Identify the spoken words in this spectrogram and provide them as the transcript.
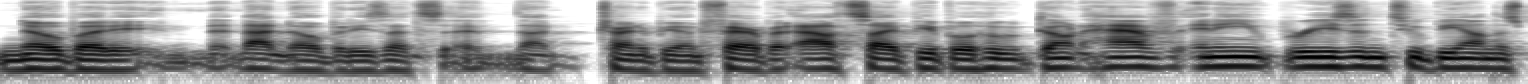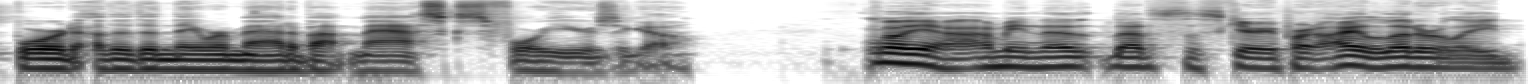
nobody, not nobodies. That's uh, not trying to be unfair, but outside people who don't have any reason to be on this board other than they were mad about masks four years ago. Well, yeah, I mean that, that's the scary part. I literally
